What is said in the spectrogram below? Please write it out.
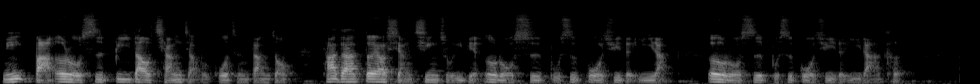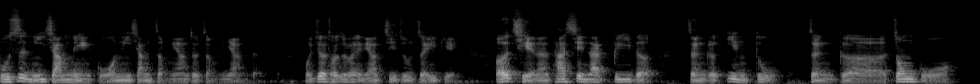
你把俄罗斯逼到墙角的过程当中，大家都要想清楚一点，俄罗斯不是过去的伊朗，俄罗斯不是过去的伊拉克，不是你想美国你想怎么样就怎么样的。我觉得投资朋友你要记住这一点，而且呢，他现在逼的。整个印度、整个中国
